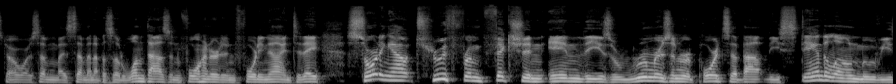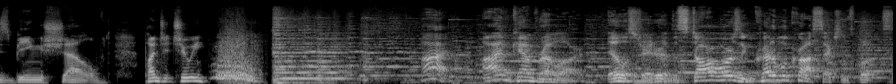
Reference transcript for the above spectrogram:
Star Wars 7 by 7 episode 1449 today, sorting out truth from fiction in these rumors and reports about the standalone movies being shelved. Punch it, Chewie. Hi, I'm Kemp Remillard, illustrator of the Star Wars Incredible Cross Sections books.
